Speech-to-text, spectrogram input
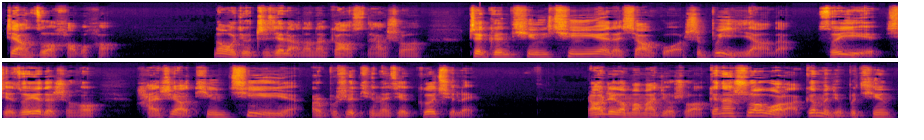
这样做好不好？那我就直截了当的告诉他说，这跟听轻音乐的效果是不一样的。所以写作业的时候还是要听轻音乐，而不是听那些歌曲类。然后这个妈妈就说，跟他说过了，根本就不听。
